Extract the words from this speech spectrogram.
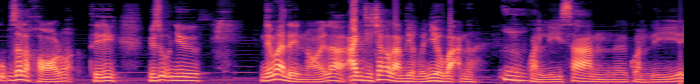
cũng rất là khó đúng không ạ? Thế thì ví dụ như nếu mà để nói là anh thì chắc là làm việc với nhiều bạn rồi. Ừ. quản lý sàn quản lý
